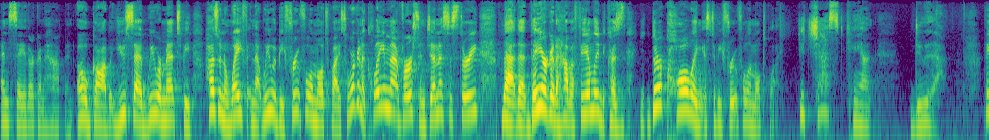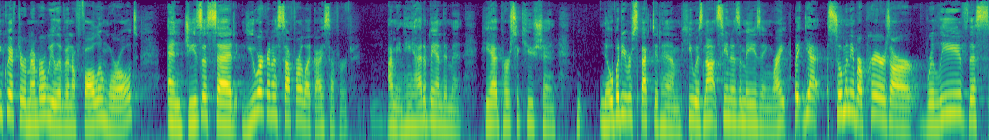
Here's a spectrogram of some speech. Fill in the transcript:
and say they're going to happen. Oh God, but you said we were meant to be husband and wife and that we would be fruitful and multiply. So we're going to claim that verse in Genesis 3 that, that they are going to have a family because their calling is to be fruitful and multiply. You just can't do that. Think we have to remember we live in a fallen world, and Jesus said, You are going to suffer like I suffered. I mean, he had abandonment, he had persecution. Nobody respected him. He was not seen as amazing, right? But yet, so many of our prayers are relieve this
